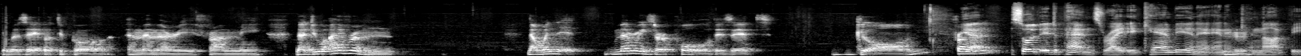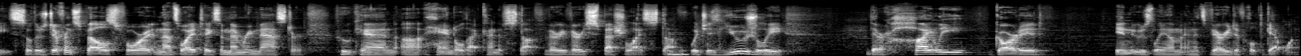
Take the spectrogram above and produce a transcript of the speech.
he was able to pull a memory from me. Now, do I rem? Now, when it, memories are pulled, is it gone from yeah, me? so it, it depends, right? It can be and it, and it cannot be. So there's different spells for it, and that's why it takes a memory master who can uh, handle that kind of stuff. Very, very specialized stuff, which is usually they're highly guarded in Uzlium, and it's very difficult to get one.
